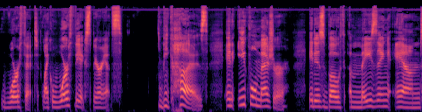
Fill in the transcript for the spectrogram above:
worth it, like worth the experience because in equal measure, it is both amazing and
